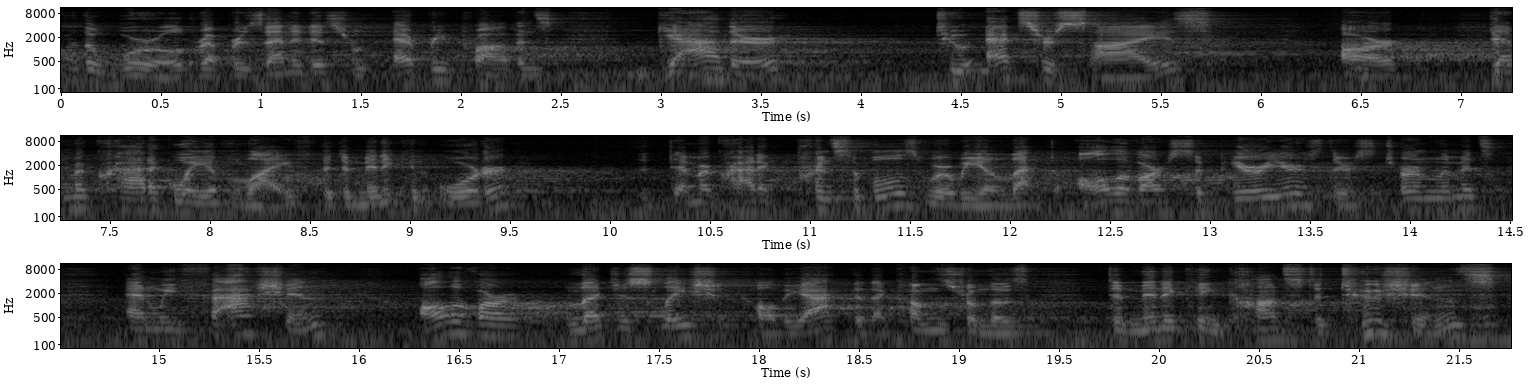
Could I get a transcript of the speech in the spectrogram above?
over the world, representatives from every province, gather to exercise our democratic way of life, the Dominican order, the democratic principles where we elect all of our superiors, there's term limits, and we fashion all of our legislation called the ACTA that comes from those Dominican constitutions.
